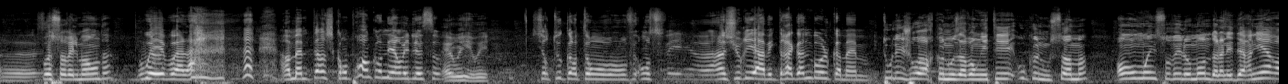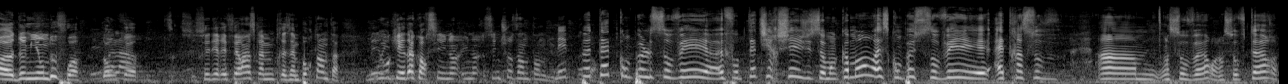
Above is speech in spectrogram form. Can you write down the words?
euh, Faut sauver le monde Oui, voilà. en même temps, je comprends qu'on ait envie de le sauver. Eh oui, oui. Surtout quand on, se fait euh, un jury avec Dragon Ball quand même. Tous les joueurs que nous avons été ou que nous sommes ont au moins sauvé le monde l'année dernière 2 euh, millions de fois. Donc c'est des références quand même très importantes. Mais ok, d'accord, c'est une, chose entendue. Mais peut-être qu'on peut le sauver, il faut peut-être chercher justement comment est-ce qu'on peut sauver, être un, un, sauveur, un sauveteur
